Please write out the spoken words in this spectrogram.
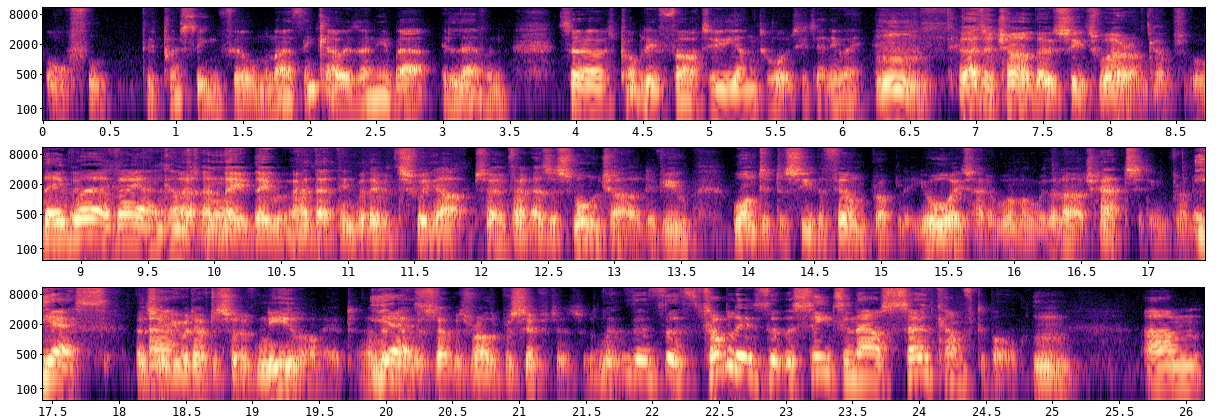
awful depressing film, and I think I was only about 11, so I was probably far too young to watch it anyway. Mm. As a child, those seats were uncomfortable. They weren't were very Uh, uncomfortable. and they, they had that thing where they would swing up. So, in fact, as a small child, if you wanted to see the film properly, you always had a woman with a large hat sitting in front of you. yes. And so uh, you would have to sort of kneel on it. And Yes. that, was, that was rather precipitous, wasn't it? the, the trouble is that the seats are now so comfortable, Mm. um,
